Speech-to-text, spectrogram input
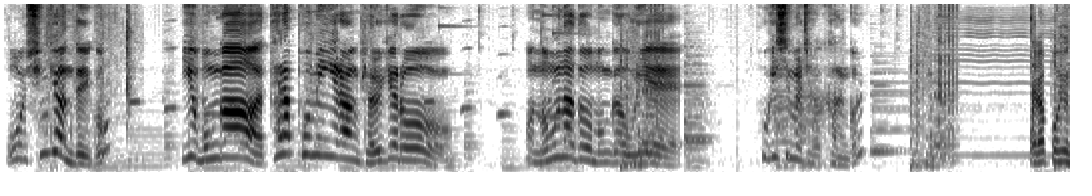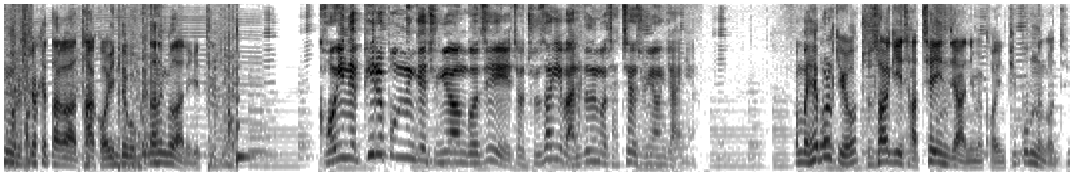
오 신기한데 이거? 이게 뭔가 테라포밍이랑 별개로 어, 너무나도 뭔가 우리의 호기심을 자극하는 걸? 테라포밍으로 시작했다가 다 거인 되고 끝나는 건 아니겠지? 거인의 피를 뽑는 게 중요한 거지 저 주사기 만드는 것 자체가 중요한 게 아니야. 한번 해볼게요. 주사기 자체인지 아니면 거인 피 뽑는 건지.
